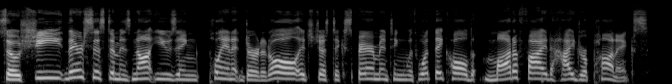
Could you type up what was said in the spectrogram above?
So she their system is not using planet dirt at all, it's just experimenting with what they called modified hydroponics,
